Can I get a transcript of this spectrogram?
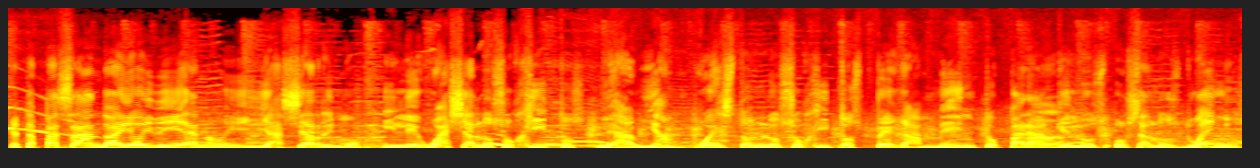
¿qué está pasando ahí hoy día, no? Y ya se arrimó y le guacha los ojitos. Le habían puesto en los ojitos pegamento para ah. que los, o sea, los dueños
